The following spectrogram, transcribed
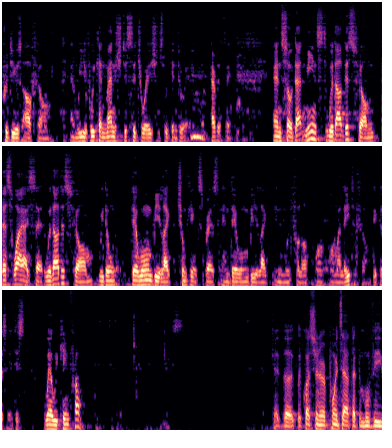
produce our film. And we, if we can manage these situations, we can do mm-hmm. everything. And so that means without this film, that's why I said without this film, we don't. There won't be like Chungking Express, and there won't be like In the Mood for Love or, or my later film because it is where we came from. Okay, the the questioner points out that the movie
